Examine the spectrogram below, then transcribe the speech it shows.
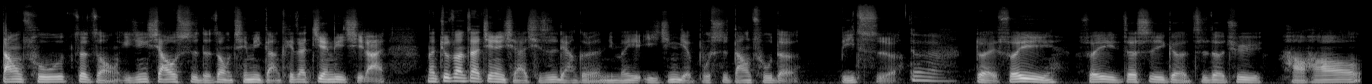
当初这种已经消逝的这种亲密感可以再建立起来？那就算再建立起来，其实两个人你们也已经也不是当初的彼此了。对对，所以所以这是一个值得去好好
